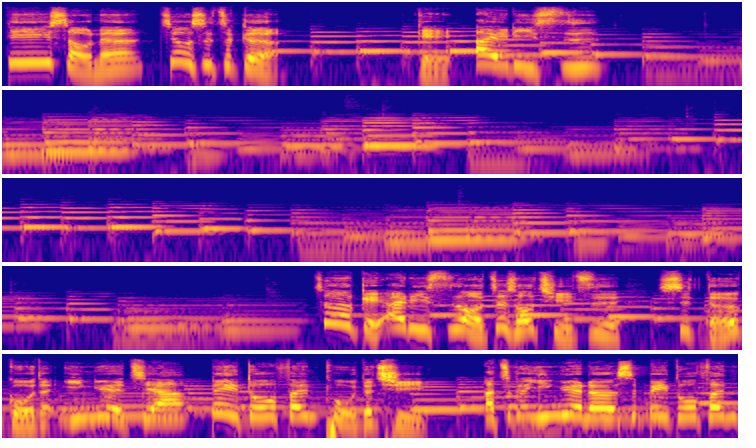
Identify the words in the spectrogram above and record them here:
第一首呢，就是这个，给爱丽丝。这给爱丽丝哦，这首曲子是德国的音乐家贝多芬谱的曲啊。这个音乐呢，是贝多芬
